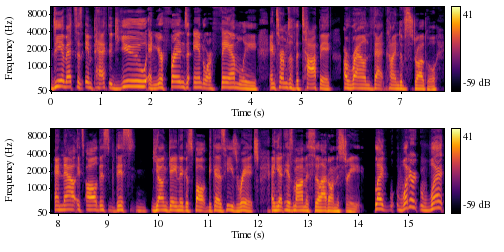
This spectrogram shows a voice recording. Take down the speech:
DMX has impacted you and your friends and or family in terms of the topic around that kind of struggle. And now it's all this this young gay nigga's fault because he's rich and yet his mom is still out on the street. Like what are what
